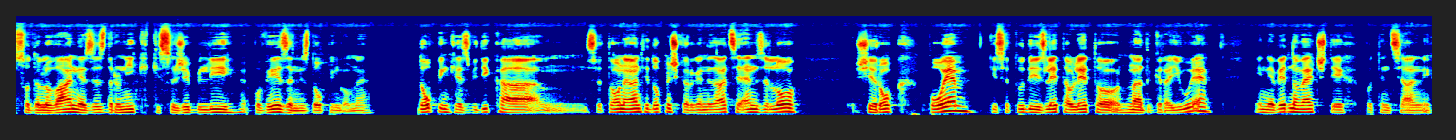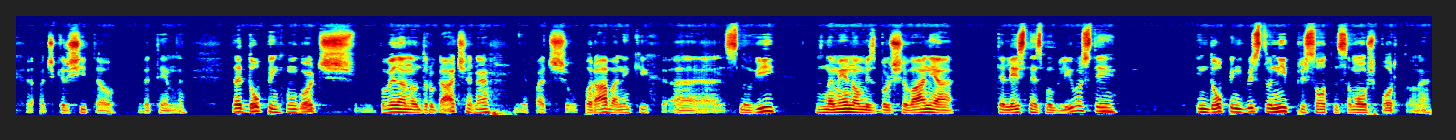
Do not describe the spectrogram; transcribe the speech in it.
sodelovanje z zdravniki, ki so že bili povezani z dopingom. Ne. Doping je z vidika Svetovne antidopinške organizacije en zelo širok pojem, ki se tudi iz leta v leto nadgrajuje in je vedno več teh potencijalnih pač, kršitev v tem. Ne. Zdaj, doping, mogoče povedano drugače, ne, je pač uporaba nekih eh, snovi z namenom izboljševanja telesne zmogljivosti, in doping v bistvu ni prisoten samo v športu. Ne.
